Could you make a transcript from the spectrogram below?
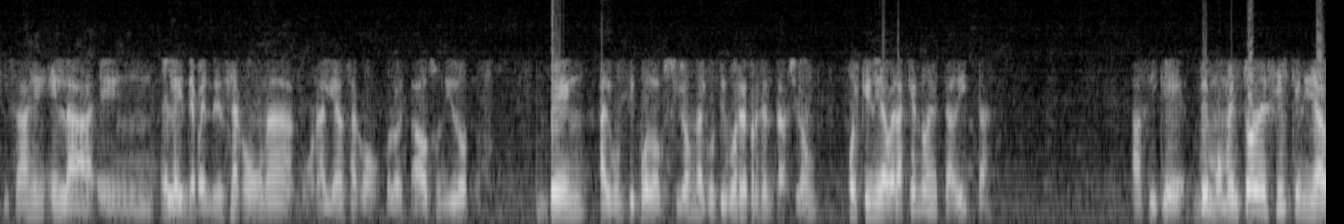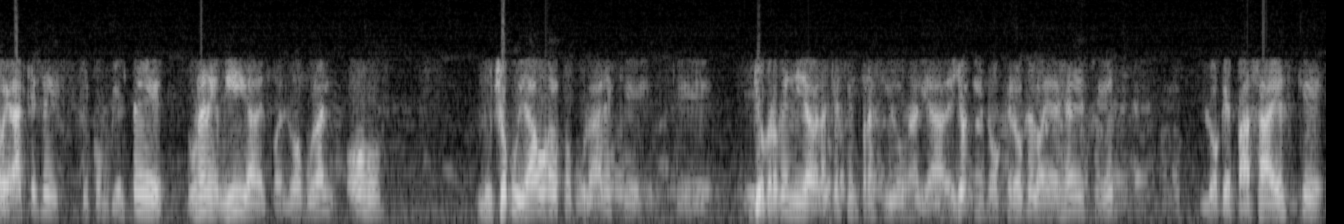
quizás en, la en, la independencia con una con una alianza con, los Estados Unidos ven algún tipo de opción algún tipo de representación porque ni la verdad es que no es estadista. Así que de momento decir que ni la verdad es que se, se convierte en una enemiga del Partido Popular ojo mucho cuidado a los populares que, que yo creo que ni la verdad que siempre ha sido una aliada de ellos y no creo que lo haya dejado de ser. Lo que pasa es que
